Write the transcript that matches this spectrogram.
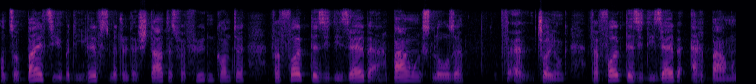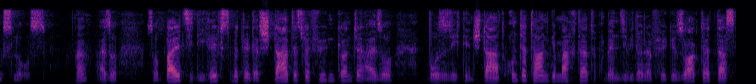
und sobald sie über die Hilfsmittel des Staates verfügen konnte, verfolgte sie dieselbe erbarmungslose, äh, Entschuldigung, verfolgte sie dieselbe erbarmungslos. Also sobald sie die Hilfsmittel des Staates verfügen konnte, also wo sie sich den Staat untertan gemacht hat, wenn sie wieder dafür gesorgt hat, dass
